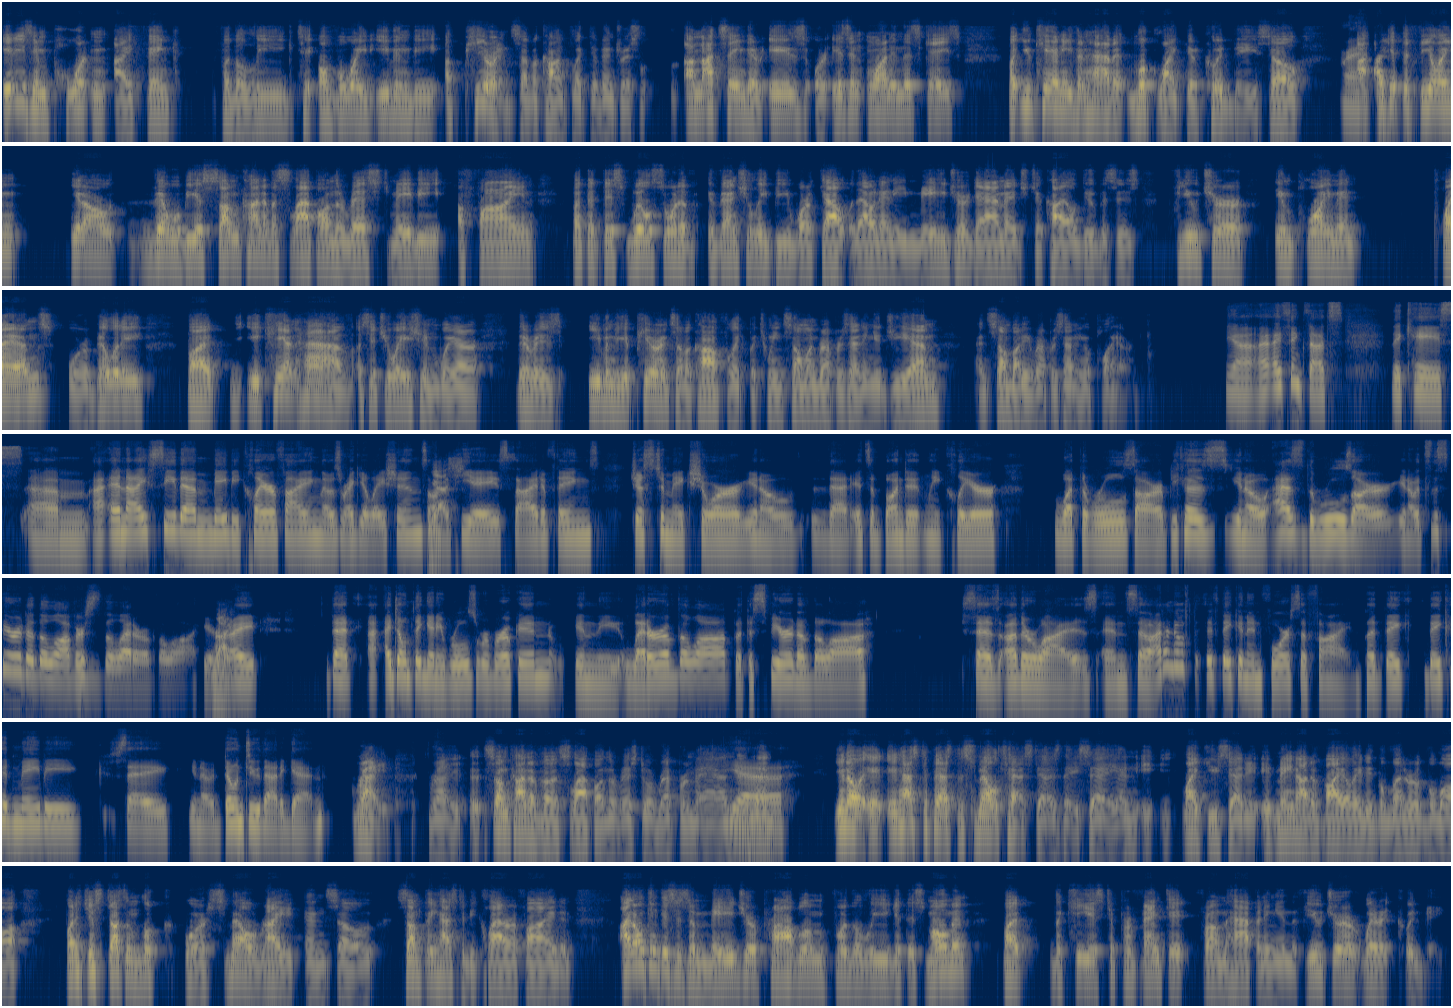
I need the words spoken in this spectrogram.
it is important, I think, for the league to avoid even the appearance of a conflict of interest. I'm not saying there is or isn't one in this case, but you can't even have it look like there could be. So, Right. I, I get the feeling, you know, there will be a, some kind of a slap on the wrist, maybe a fine, but that this will sort of eventually be worked out without any major damage to Kyle Dubas's future employment plans or ability. But you can't have a situation where there is even the appearance of a conflict between someone representing a GM and somebody representing a player. Yeah, I, I think that's the case. Um, and I see them maybe clarifying those regulations on yes. the PA side of things just to make sure, you know, that it's abundantly clear what the rules are because, you know, as the rules are, you know, it's the spirit of the law versus the letter of the law here, right? right? That I don't think any rules were broken in the letter of the law, but the spirit of the law says otherwise. And so I don't know if, if they can enforce a fine, but they they could maybe say, you know, don't do that again. Right, right. Uh, some kind of a slap on the wrist or reprimand. Yeah. And then, you know, it, it has to pass the smell test, as they say. And it, like you said, it, it may not have violated the letter of the law, but it just doesn't look or smell right. And so something has to be clarified. And I don't think this is a major problem for the league at this moment, but the key is to prevent it from happening in the future where it could be.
